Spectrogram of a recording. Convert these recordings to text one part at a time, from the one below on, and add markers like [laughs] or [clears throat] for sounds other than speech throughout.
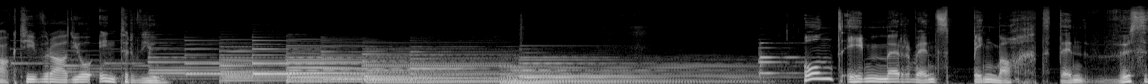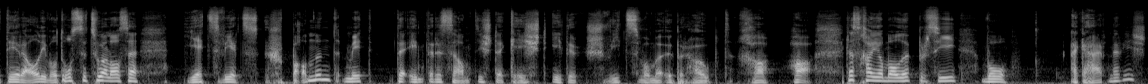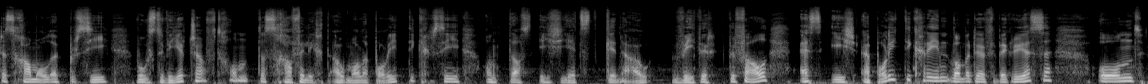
Aktiv Radio Interview. Und immer, wenn es Bing macht, dann wisst ihr alle, die draussen zulassen, jetzt wird es spannend mit den interessantesten Gästen in der Schweiz, die man überhaupt kann haben Das kann ja mal jemand sein, der ein Gärtner ist, das kann mal jemand sein, der aus der Wirtschaft kommt, das kann vielleicht auch mal ein Politiker sein und das ist jetzt genau wieder der Fall. Es ist eine Politikerin, die wir begrüßen und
